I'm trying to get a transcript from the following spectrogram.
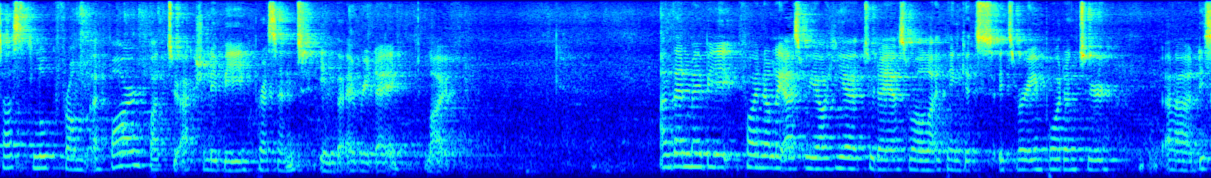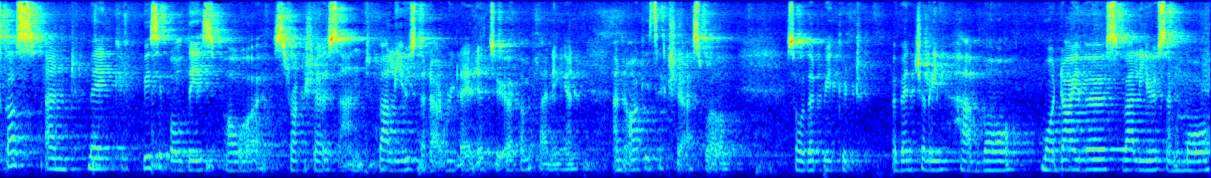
just look from afar, but to actually be present in the everyday life. And then maybe finally, as we are here today as well, I think it's it's very important to uh, discuss and make visible these power structures and values that are related to urban planning and, and architecture as well, so that we could eventually have more more diverse values and more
